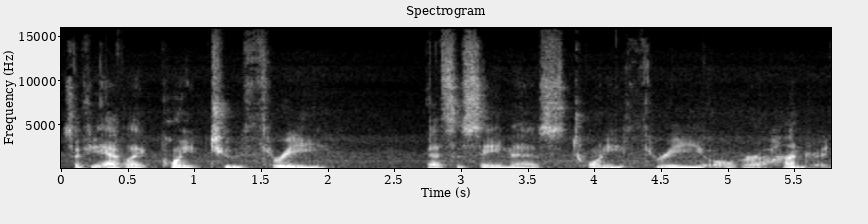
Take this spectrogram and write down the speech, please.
so if you have like 0.23, that's the same as 23 over 100.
